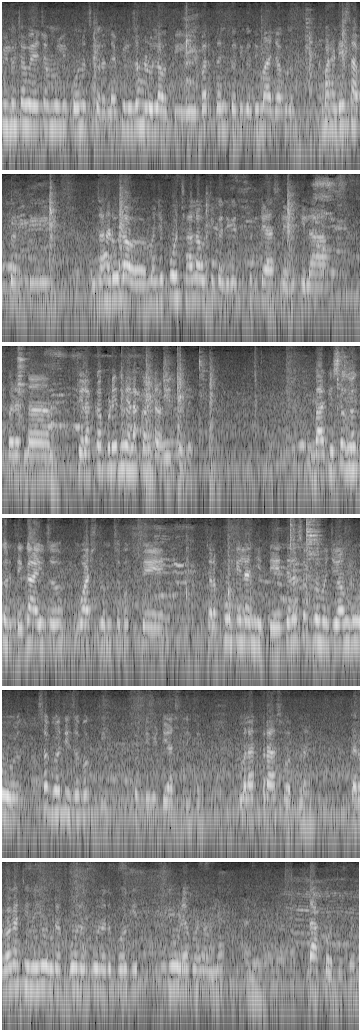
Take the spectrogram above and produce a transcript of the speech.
पिलूच्या वयाच्या मुली कोणच करत नाही. पिलू झाडू लावती बर्तन कधी कधी माझ्याकडून भांडी साफ करते. झाडू लाव म्हणजे पोछा लावती कधी कधी सुट्टी असलेली तिला. परत ना तिला कपडे धुवायला कंटाळ येत होते बाकी सगळं करते गाईचं वॉशरूमचं बघते त्याला पोटीला नेते त्याला सगळं म्हणजे अंघोळ सगळं तिचं बघते. सुट्टी बिट्टी असली की मला त्रास होत नाही. तर बघा तिनं एवढं बोलत बोलत बघित केवढ्या बनवल्या आणि दाखवते पण.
